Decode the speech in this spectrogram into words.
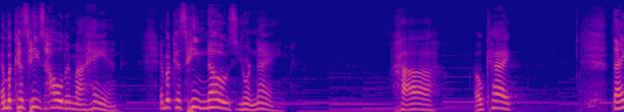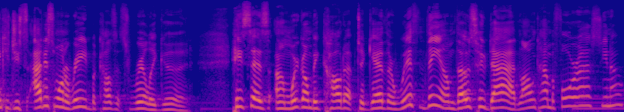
And because he's holding my hand. And because he knows your name. Ah, okay. Thank you, Jesus. I just want to read because it's really good. He says, um, We're going to be caught up together with them, those who died long time before us, you know.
